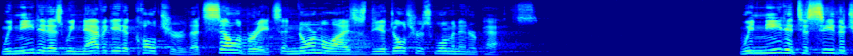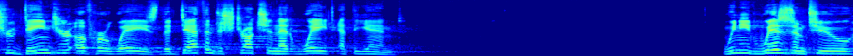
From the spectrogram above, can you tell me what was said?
We need it as we navigate a culture that celebrates and normalizes the adulterous woman in her paths. We need it to see the true danger of her ways, the death and destruction that wait at the end. We need wisdom to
